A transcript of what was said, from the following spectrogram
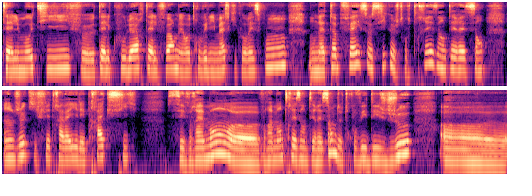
tel motif, telle couleur, telle forme et retrouver l'image qui correspond. On a Top Face aussi que je trouve très intéressant, un jeu qui fait travailler les praxis c'est vraiment euh, vraiment très intéressant de trouver des jeux euh,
